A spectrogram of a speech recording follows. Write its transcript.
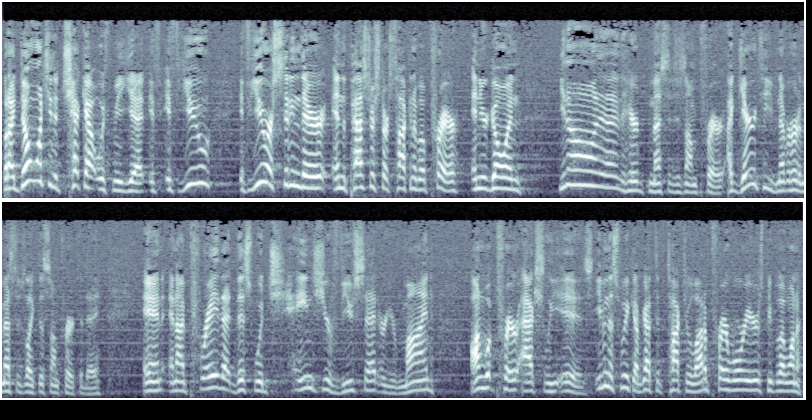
but I don't want you to check out with me yet. If, if, you, if you are sitting there and the pastor starts talking about prayer and you're going, you know, I hear messages on prayer. I guarantee you've never heard a message like this on prayer today. And, and I pray that this would change your view set or your mind on what prayer actually is. Even this week, I've got to talk to a lot of prayer warriors, people that want to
